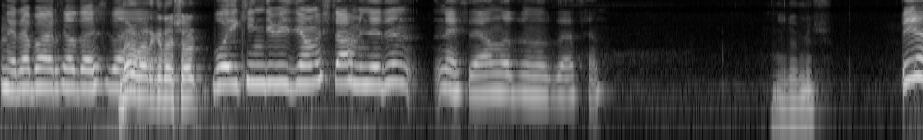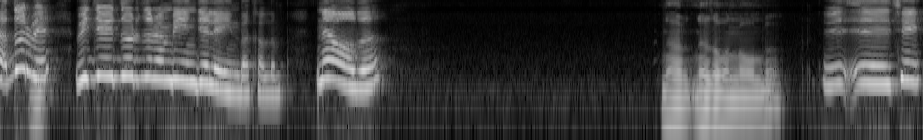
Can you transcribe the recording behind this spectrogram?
Merhaba arkadaşlar. Merhaba arkadaşlar. Bu ikinci videomuz tahmin edin. Neyse anladınız zaten. Ne demiş? Bir dur bir. Videoyu durdurun bir inceleyin bakalım. Ne oldu? Ne, ne zaman ne oldu? Vi- e, şey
